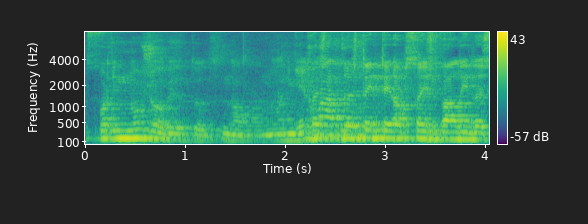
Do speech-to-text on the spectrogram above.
Sporting não joga de todo, não, não há ninguém Mas, mas tem de ter opções válidas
